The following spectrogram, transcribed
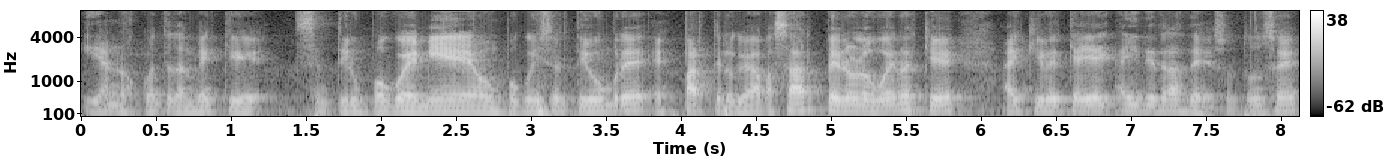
y darnos cuenta también que sentir un poco de miedo, un poco de incertidumbre es parte de lo que va a pasar, pero lo bueno es que hay que ver qué hay, hay detrás de eso. Entonces,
